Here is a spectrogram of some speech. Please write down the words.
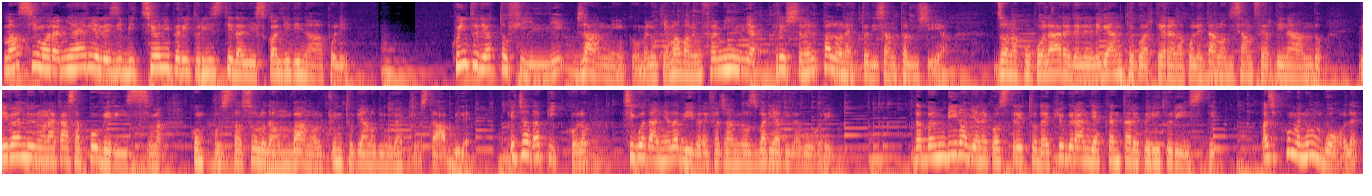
Massimo Ranieri e le esibizioni per i turisti dagli scogli di Napoli. Quinto di otto figli, Gianni, come lo chiamavano in famiglia, cresce nel pallonetto di Santa Lucia, zona popolare dell'elegante quartiere napoletano di San Ferdinando, vivendo in una casa poverissima, composta solo da un vano al quinto piano di un vecchio stabile, e già da piccolo si guadagna da vivere facendo svariati lavori. Da bambino viene costretto dai più grandi a cantare per i turisti, ma siccome non vuole,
